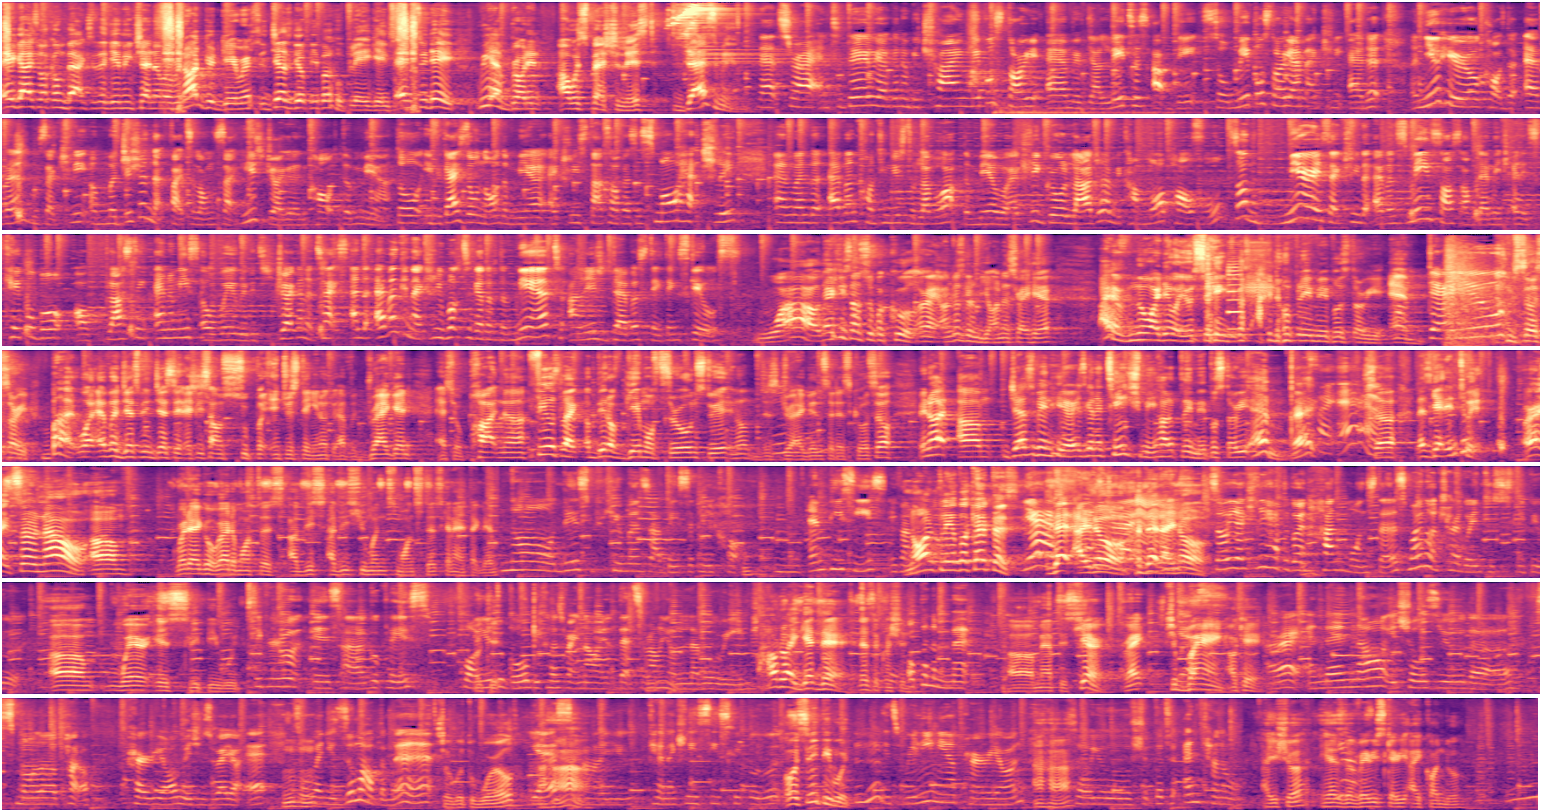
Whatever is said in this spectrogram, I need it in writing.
Hey guys, welcome back to the gaming channel where we're not good gamers, we're just good people who play games. And today, we have brought in our specialist, Jasmine. That's right, and today we are going to be trying MapleStory M with their latest update. So MapleStory M actually added a new hero called the Evan, who's actually a magician that fights alongside his dragon called the Mir. So if you guys don't know, the Mir actually starts off as a small hatchling, and when the Evan continues to level up, the Mir will actually grow larger and become more powerful. So the Mir is actually the Evan's main source of damage and it's capable of blasting enemies away with its dragon attacks and the Evan can actually work together with the Mir to unleash devastating skills. Wow, that actually sounds super cool. Alright, I'm just gonna be honest right here. I have no idea what you're saying because I don't play MapleStory M. Dare you? I'm so sorry. But whatever Jasmine just said actually sounds super interesting, you know, to have a dragon as your partner. Feels like a bit of Game of Thrones to it, you know, just mm. dragons, so that's cool. So, you know what? Um, Jasmine here is gonna teach me how to play MapleStory M, right? Yes, I am. So, let's get into it. Alright, so now, um, where do I go? Where are the monsters? Are these are these humans monsters? Can I attack them? No, these humans are basically called um, NPCs. Non-playable characters. Yes. That I know. Right. that I know. So you actually have to go and hunt monsters. Why not try going to Sleepywood? Um, where is Sleepywood? Sleepywood is a good place for okay. you to go because right now that's around your level range. How do I get there? That's the question. Okay, open the map. Uh, map is here, right? Shebang. Yes. Okay. Alright, and then now it shows you the smaller part of Perion, which is where you're at. Mm -hmm. So mm-hmm. when you zoom out the map. So go to world. Yes, uh -huh. uh, you can actually see Sleepywood. Oh, Sleepywood. Mm -hmm. It's really near Perion. Uh -huh. So you should go to Ant Tunnel. Are you sure? He has yeah. the very scary icon though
